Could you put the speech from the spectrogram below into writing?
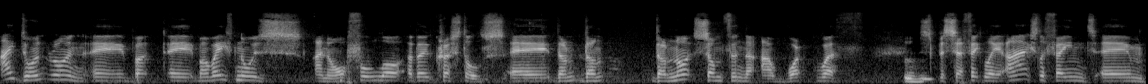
I don't, Ron, uh, but uh, my wife knows an awful lot about crystals. Uh, they're, they're, they're not something that I work with specifically. I actually find um,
